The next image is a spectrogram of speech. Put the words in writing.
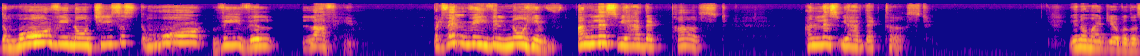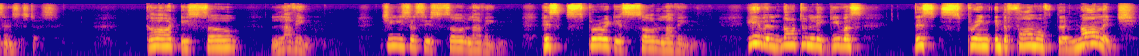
The more we know Jesus, the more we will love Him. But when we will know Him, unless we have that thirst, unless we have that thirst, you know, my dear brothers and sisters, God is so loving. Jesus is so loving. His Spirit is so loving. He will not only give us this spring in the form of the knowledge,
